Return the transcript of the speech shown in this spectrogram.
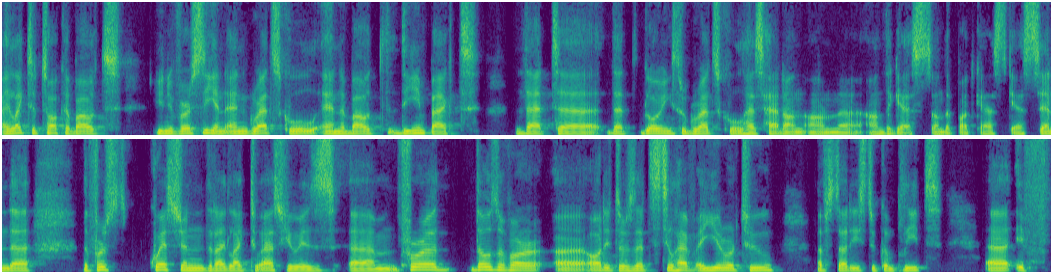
I like to talk about university and, and grad school and about the impact that uh, that going through grad school has had on on uh, on the guests on the podcast guests. And uh, the first question that I'd like to ask you is um, for those of our uh, auditors that still have a year or two of studies to complete, uh, if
